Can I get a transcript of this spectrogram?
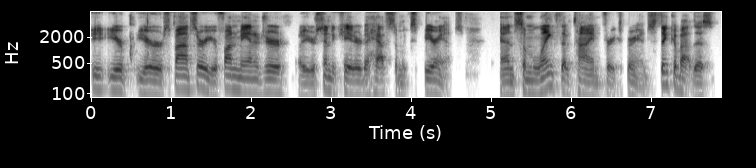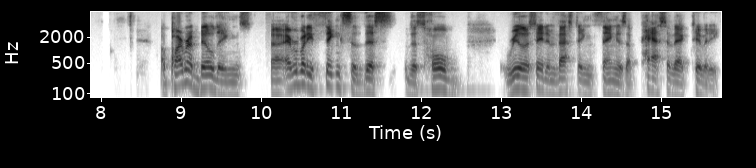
your your sponsor, your fund manager, or your syndicator to have some experience and some length of time for experience. Think about this: apartment buildings. Uh, everybody thinks of this this whole real estate investing thing as a passive activity,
